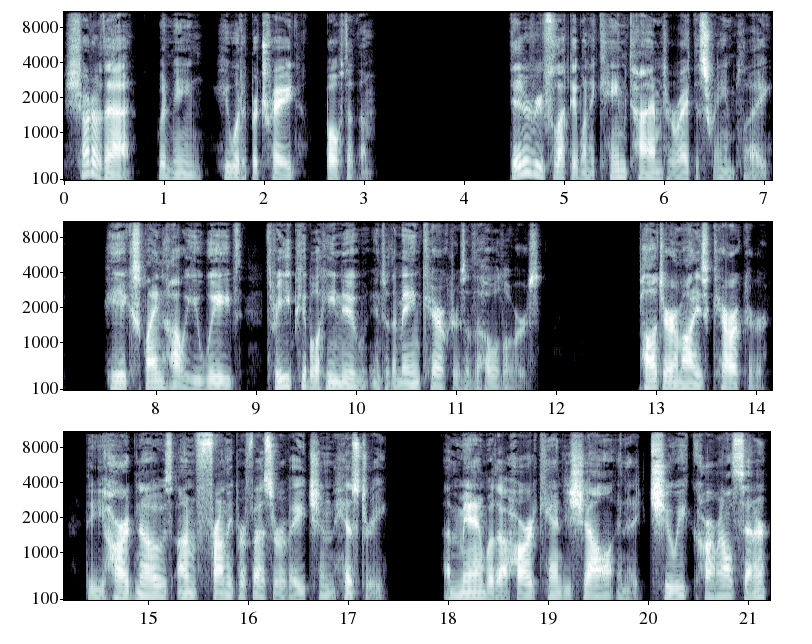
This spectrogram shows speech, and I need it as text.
Short of that would mean he would have betrayed both of them. David reflected when it came time to write the screenplay. He explained how he weaved three people he knew into the main characters of the holdovers. Paul Giamatti's character, the hard nosed, unfriendly professor of ancient history, a man with a hard candy shell and a chewy caramel center,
